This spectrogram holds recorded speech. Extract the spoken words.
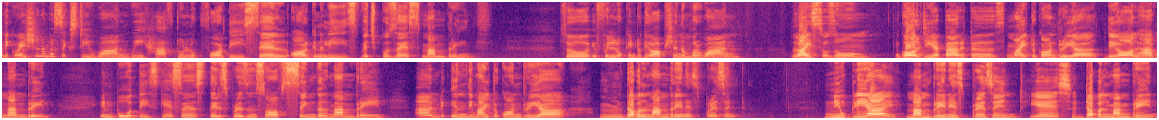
the question number 61, we have to look for the cell organelles which possess membranes. So, if we look into the option number 1, lysosome, Golgi apparatus, mitochondria, they all have membrane. In both these cases, there is presence of single membrane and in the mitochondria, mm, double membrane is present. Nuclei, membrane is present, yes, double membrane.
